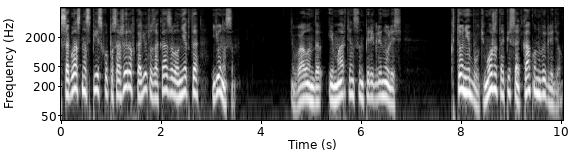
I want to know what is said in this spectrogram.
Согласно списку пассажиров, каюту заказывал некто Юнасон. Валандер и Мартинсон переглянулись. Кто-нибудь может описать, как он выглядел?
